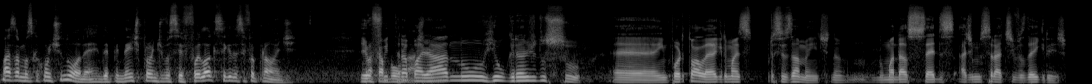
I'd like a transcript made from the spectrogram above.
mas a música continuou, né? Independente para onde você foi, logo em seguida você foi para onde? Eu fui trabalhar no Rio Grande do Sul, é, em Porto Alegre, mais precisamente, né? numa das sedes administrativas da igreja.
